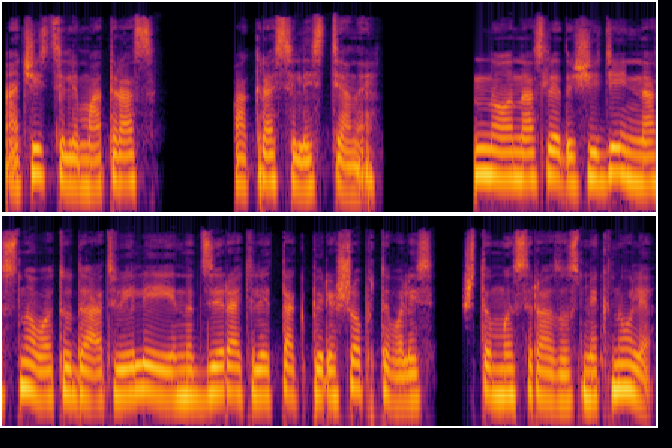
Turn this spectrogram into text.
очистили матрас, покрасили стены. Но на следующий день нас снова туда отвели, и надзиратели так перешептывались, что мы сразу смекнули,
